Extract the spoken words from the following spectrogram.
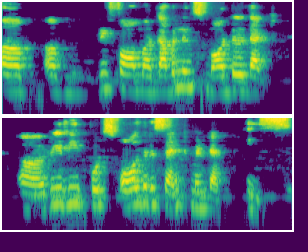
a, a reform, a governance model that uh, really puts all the resentment at ease.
